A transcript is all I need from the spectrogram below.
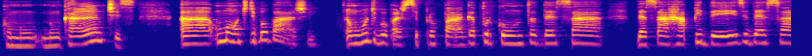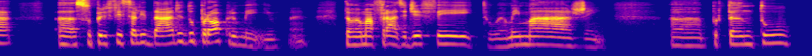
como nunca antes, uh, um monte de bobagem. Um monte de bobagem se propaga por conta dessa, dessa rapidez e dessa uh, superficialidade do próprio meio. Né? Então, é uma frase de efeito, é uma imagem. Uh, portanto,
